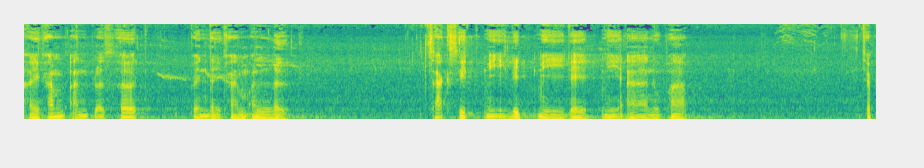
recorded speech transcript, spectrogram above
ถ้อยคำอันประเสริฐ เป็นได้คำอันเลิศศักดิ์สิทธิ์มีฤทธิ์มีเดชมีอานุภาพ จะไป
